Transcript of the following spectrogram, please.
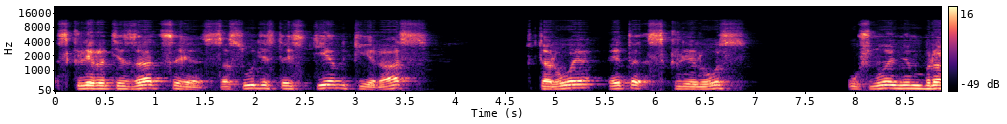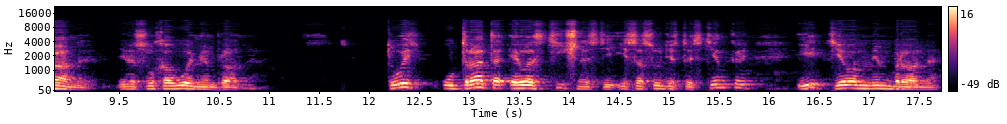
склеротизация сосудистой стенки, раз. Второе – это склероз ушной мембраны или слуховой мембраны. То есть утрата эластичности и сосудистой стенкой, и телом мембраны.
